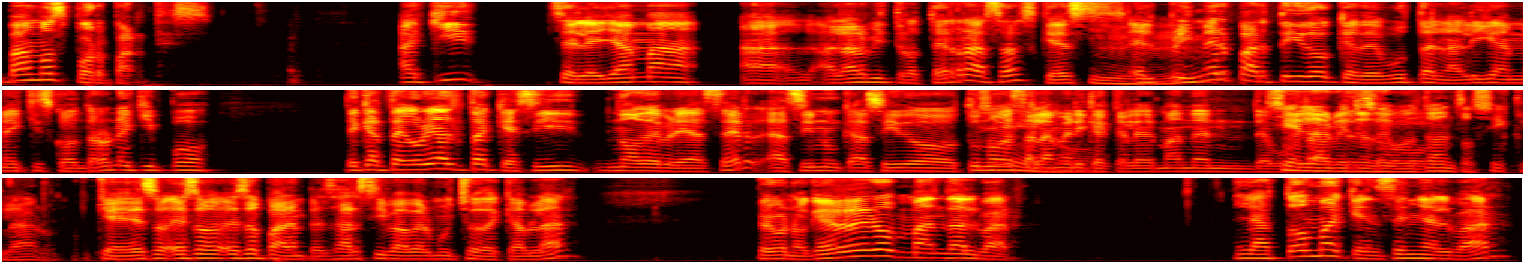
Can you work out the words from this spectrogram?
vamos por partes. Aquí se le llama al, al árbitro Terrazas, que es el primer partido que debuta en la Liga MX contra un equipo de categoría alta que sí no debería ser. Así nunca ha sido. Tú no Sí, ves al. América que le manden debutantes. Sí, el árbitro debutante, sí, claro. que eso, eso, eso para empezar sí va a haber mucho de qué hablar. Pero bueno, Guerrero manda al bar. La toma que enseña el bar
